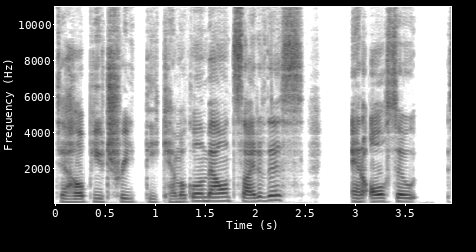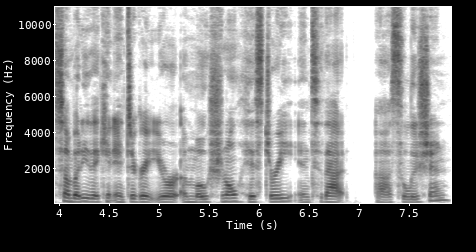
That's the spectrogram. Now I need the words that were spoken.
to help you treat the chemical imbalance side of this, and also somebody that can integrate your emotional history into that uh, solution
